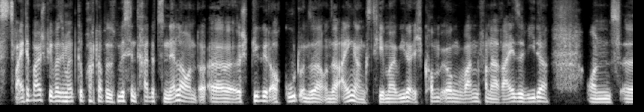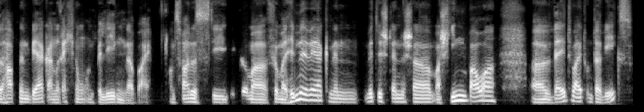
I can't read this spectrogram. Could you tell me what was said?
Das zweite Beispiel, was ich mitgebracht habe, ist ein bisschen traditioneller und äh, spiegelt auch gut unser, unser Eingangsthema wieder. Ich komme irgendwann von der Reise wieder und äh, habe einen Berg an Rechnungen und Belegen dabei. Und zwar das ist die Firma, Firma Himmelwerk, ein mittelständischer Maschinenbauer, äh, weltweit unterwegs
